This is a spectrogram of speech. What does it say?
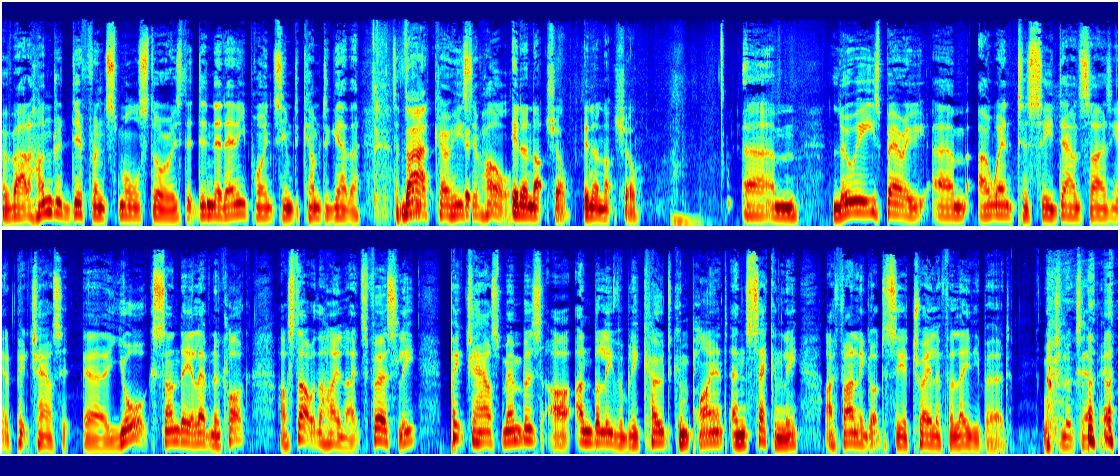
of about 100 different small stories that didn't at any point seem to come together to form a cohesive whole. In a nutshell. In a nutshell. Um, Louise Berry, um, I went to see Downsizing at Picture House uh, York, Sunday, 11 o'clock. I'll start with the highlights. Firstly, Picture House members are unbelievably code compliant. And secondly, I finally got to see a trailer for Ladybird. Which looks epic.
